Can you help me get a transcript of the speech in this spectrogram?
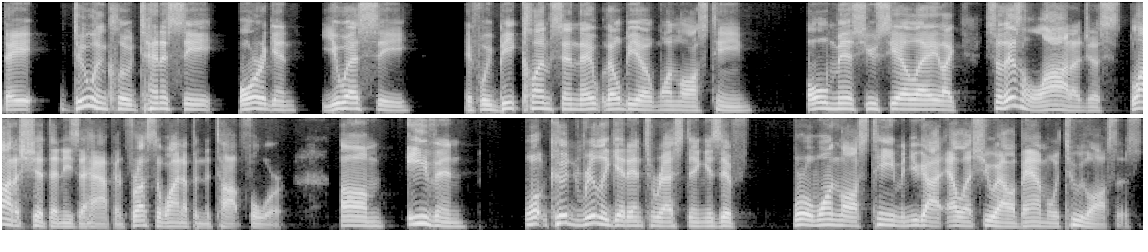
They do include Tennessee, Oregon, USC. If we beat Clemson, they they'll be a one loss team. Ole Miss, UCLA, like so. There's a lot of just a lot of shit that needs to happen for us to wind up in the top four. Um, even what could really get interesting is if we're a one loss team and you got LSU, Alabama with two losses,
